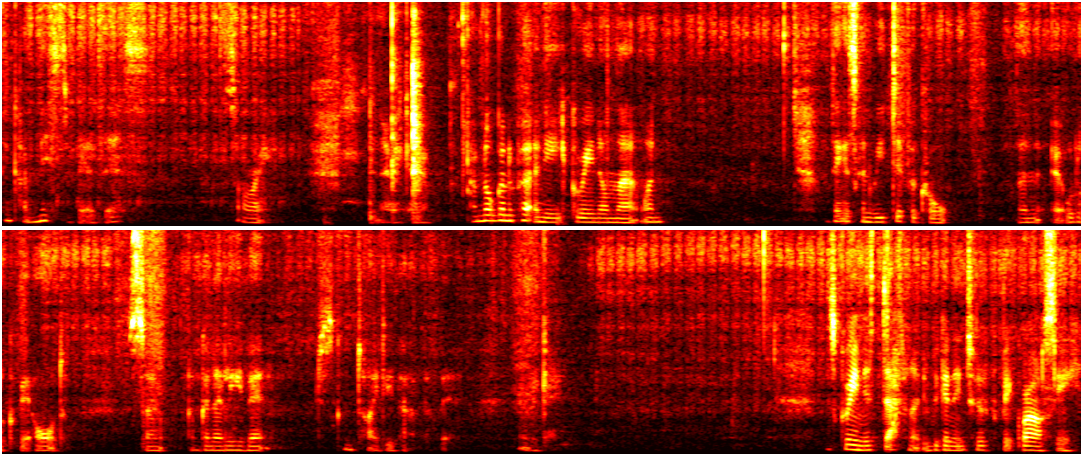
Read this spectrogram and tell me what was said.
Think I missed a bit of this. Sorry. There we go. I'm not going to put any green on that one. I think it's going to be difficult and it will look a bit odd. So I'm going to leave it. Just going to tidy that up a bit. There we go. This green is definitely beginning to look a bit grassy.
